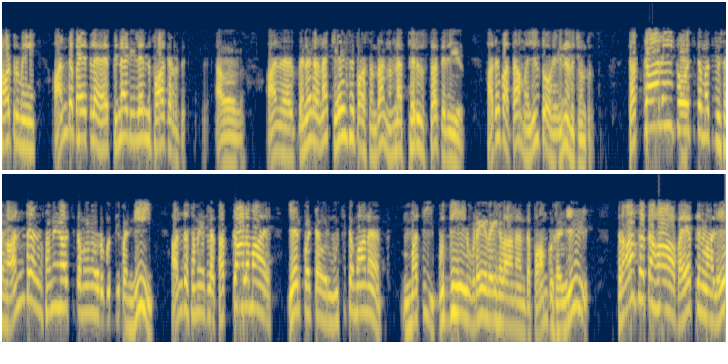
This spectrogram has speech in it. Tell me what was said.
சாற்றுமே அந்த பயத்துல பின்னாடியில இருந்து பாக்குறது. அந்த என்னடான்னா கேச பாசம் தான் நல்லா பெருசா தெரியுது. அதை பார்த்தா மயில் தொகைன்னு நினைச்சுட்டு தற்காலிக கோச்சித்த மத்திய அந்த சமயோச்சிதமான ஒரு புத்தி பண்ணி அந்த சமயத்துல தற்காலமா ஏற்பட்ட ஒரு உச்சிதமான மதி புத்தியை உடையவைகளான அந்த பாம்புகள் திராசத்தகா பயத்தினாலே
